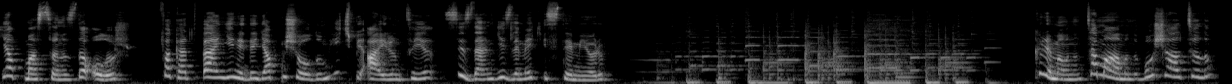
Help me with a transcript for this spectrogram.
Yapmazsanız da olur. Fakat ben yine de yapmış olduğum hiçbir ayrıntıyı sizden gizlemek istemiyorum. Kremanın tamamını boşaltalım.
